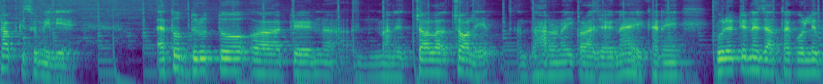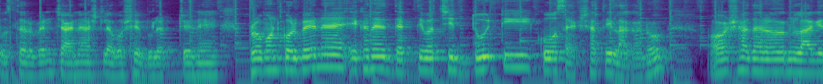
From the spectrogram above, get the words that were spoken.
সব কিছু মিলিয়ে। এত দ্রুত ট্রেন মানে চলা, চলে, ধারণাই করা যায় না। এখানে বুলেট ট্রেনে যাত্রা করলে বুঝতে পারবেন, চায়না আসলে অবশ্যই বুলেট ট্রেনে ভ্রমণ করবেন। এখানে দেখতে পাচ্ছি দুইটি কোচ একসাথে লাগানো। অসাধারণ লাগে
